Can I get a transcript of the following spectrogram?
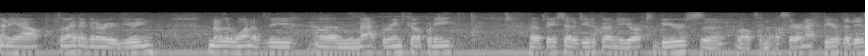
Anyhow, tonight I'm going to be reviewing another one of the uh, Matt Brewing Company uh, based out of Utica, New York's beers. Uh, well, it's a Saranac beer that is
